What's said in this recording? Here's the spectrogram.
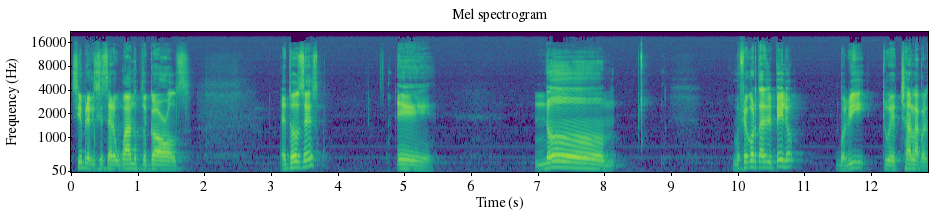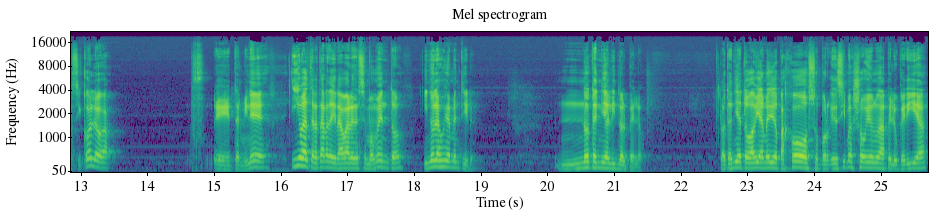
Siempre quise ser one of the girls. Entonces, eh, no... Me fui a cortar el pelo, volví, tuve charla con la psicóloga, eh, terminé, iba a tratar de grabar en ese momento, y no les voy a mentir, no tenía lindo el pelo. Lo tenía todavía medio pajoso, porque encima yo voy a una peluquería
